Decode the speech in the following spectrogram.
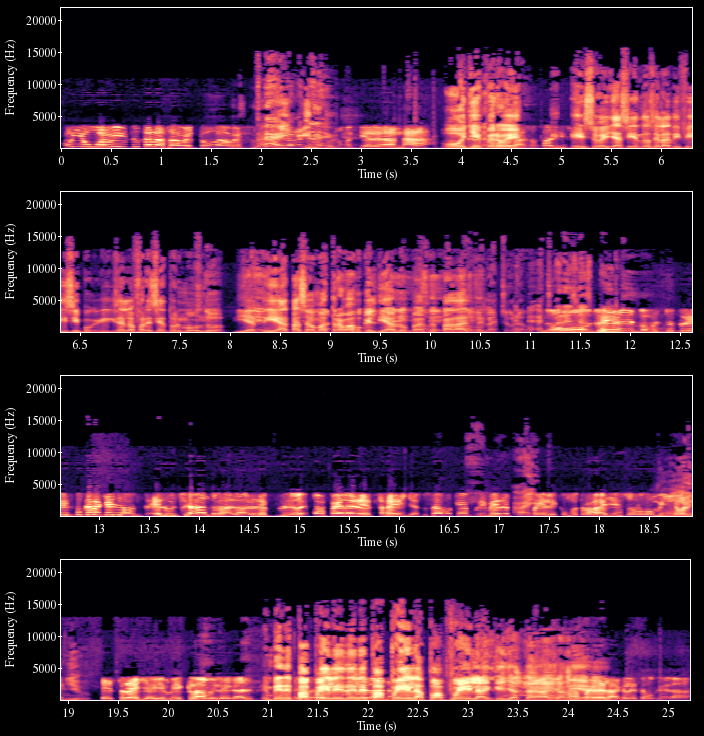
coño, huevín, tú te la sabes toda. ¿ves? No me quiere dar nada. Oye, pero es- eso ella haciéndosela difícil, porque aquí se le ofrece a todo el mundo y a ti ha pasado más trabajo que el diablo para dártela. No, sí, porque tú, tú, tú crees que yo eh, luchando, la- la- le, le doy papeles de estrella. ¿Tú sabes es primero papeles? Como trabaja allí en solo dos millones. Coño. De estrella y en mi esclavo ilegal. En vez de papeles, no nada. papela, papela que ya está, esa vieja. Papela que le tengo que dar.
